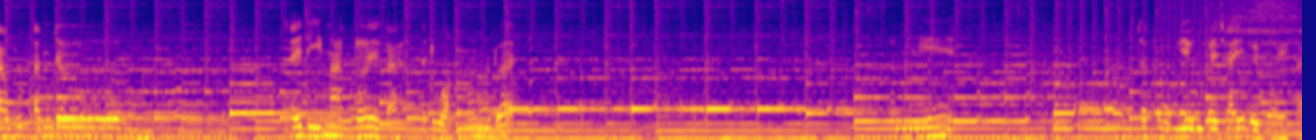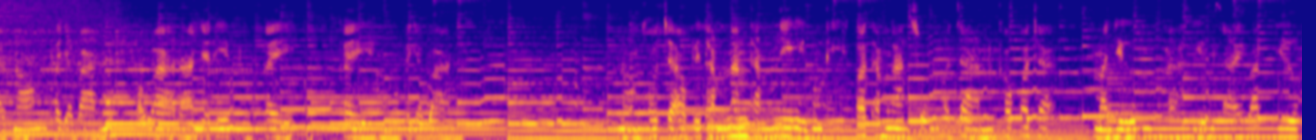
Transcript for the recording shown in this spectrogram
อาวุธอันเดิม ใช้ดีมากเลยค่ะ สะดวกมือด้วย อันนี้จะถูกยืมไปใช้บ่อยๆค่ะ น้องพยาบาลเนอะเพราะว่าร้านยาเทพอยู่ใกล้ใกล้ จะเอาไปทำนั่นทำนี่บางทีก็ทำงานส่งอาจารย์เขาก็จะมายืมค่ะยืมสายวัดยืม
